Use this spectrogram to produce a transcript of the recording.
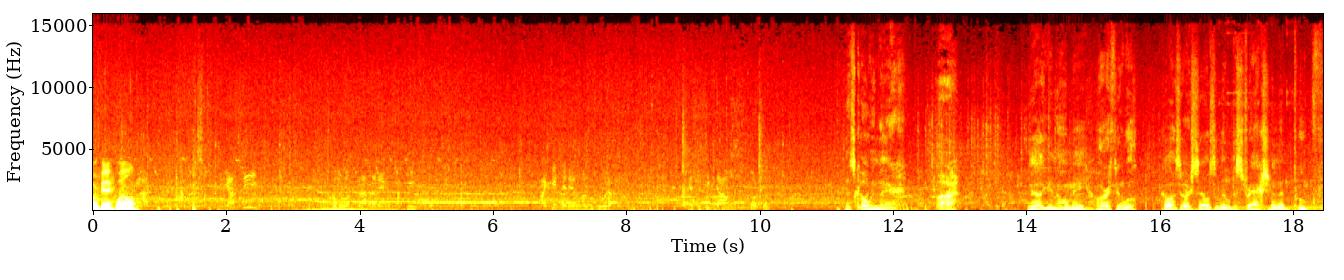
Okay, well. Let's go in there. Well, you know me. Arthur will cause ourselves a little distraction and then poof,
